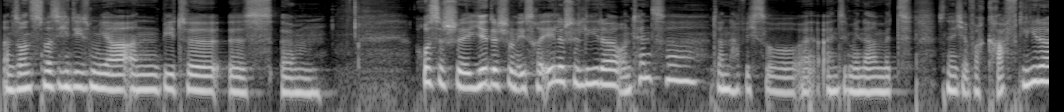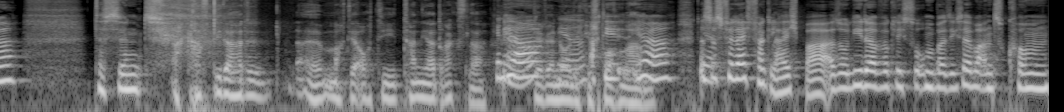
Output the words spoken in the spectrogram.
Ansonsten, was ich in diesem Jahr anbiete, ist ähm, russische, jiddische und israelische Lieder und Tänze. Dann habe ich so ein ein Seminar mit, das nenne ich einfach Kraftlieder. Das sind Ach, Kraftlieder hatte, äh, macht ja auch die Tanja Draxler, Genau. der wir neulich Ach, die, gesprochen haben. ja, das Ja. ist vielleicht vergleichbar. Also Lieder wirklich so, um bei sich selber anzukommen.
